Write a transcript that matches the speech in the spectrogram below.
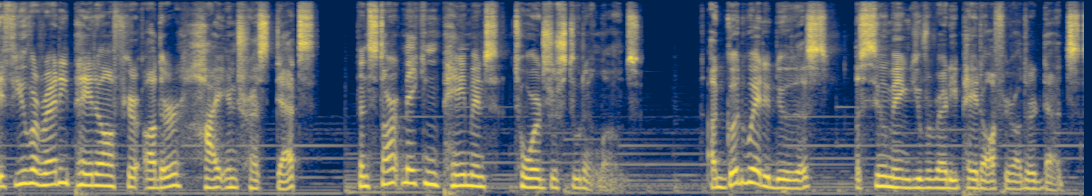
If you've already paid off your other high interest debts, then start making payments towards your student loans. A good way to do this assuming you've already paid off your other debts,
